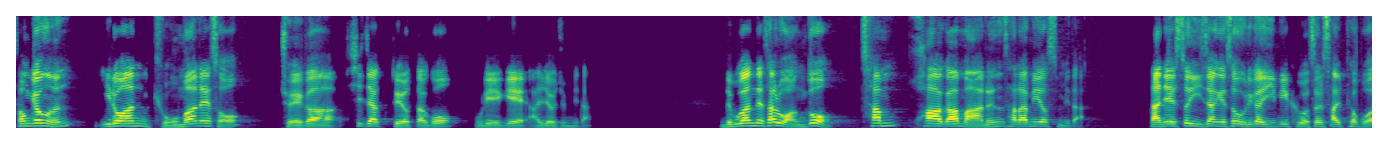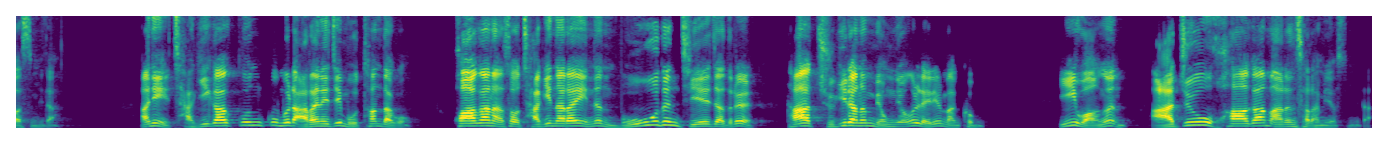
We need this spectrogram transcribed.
성경은 이러한 교만에서 죄가 시작되었다고 우리에게 알려줍니다. 느부갓네살 왕도 참 화가 많은 사람이었습니다. 다니엘서 2장에서 우리가 이미 그것을 살펴보았습니다. 아니, 자기가 꾼 꿈을 알아내지 못한다고 화가 나서 자기 나라에 있는 모든 지혜자들을 다 죽이라는 명령을 내릴 만큼 이 왕은 아주 화가 많은 사람이었습니다.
